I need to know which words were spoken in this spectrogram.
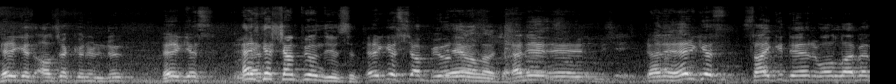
Herkes alacak gönüllü. Herkes Herkes şampiyon diyorsun. herkes şampiyon. Eyvallah hocam. Yani e, yani herkes saygı değer. Vallahi ben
